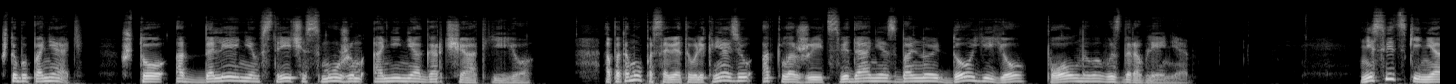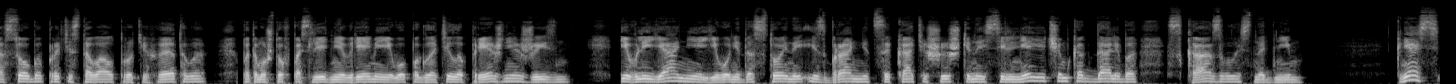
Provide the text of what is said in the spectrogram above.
чтобы понять, что отдалением встречи с мужем они не огорчат ее, а потому посоветовали князю отложить свидание с больной до ее полного выздоровления. Несвицкий не особо протестовал против этого, потому что в последнее время его поглотила прежняя жизнь, и влияние его недостойной избранницы Кати Шишкиной сильнее, чем когда-либо, сказывалось над ним. Князь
